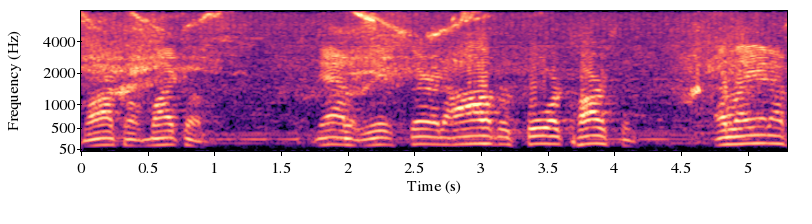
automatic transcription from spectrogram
Marco, Michael. Nelly is third. Oliver, four. Carson. Elena,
